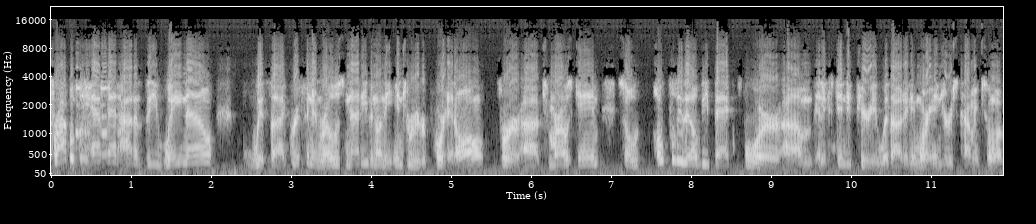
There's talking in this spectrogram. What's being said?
probably have that out of the way now with uh, Griffin and Rose not even on the injury report at all for uh, tomorrow's game. So hopefully they'll be back for um, an extended period without any more injuries coming to them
